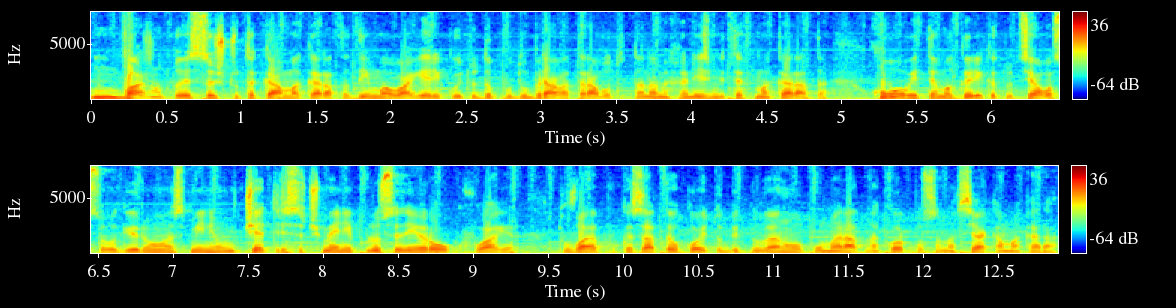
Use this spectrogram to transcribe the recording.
Важното е също така макарата да има лагери, които да подобряват работата на механизмите в макарата. Хубавите макари като цяло са лагерувани с минимум 4 съчмени плюс един ролков лагер. Това е показател, който обикновено е на корпуса на всяка макара.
